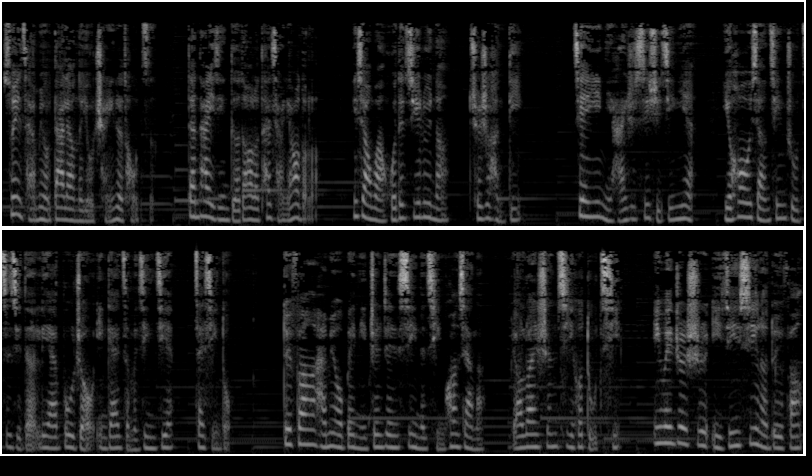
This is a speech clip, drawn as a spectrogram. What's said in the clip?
所以才没有大量的有诚意的投资。但他已经得到了他想要的了，你想挽回的几率呢，却是很低。建议你还是吸取经验，以后想清楚自己的恋爱步骤应该怎么进阶再行动。对方还没有被你真正吸引的情况下呢，不要乱生气和赌气，因为这是已经吸引了对方，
